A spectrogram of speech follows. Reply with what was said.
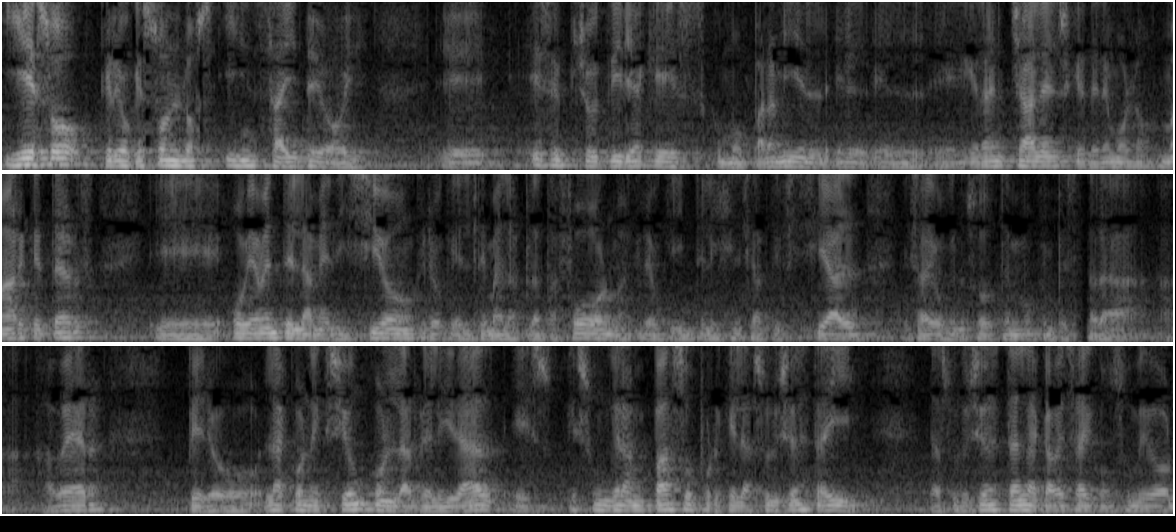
y eso creo que son los insights de hoy. Eh, ese yo diría que es como para mí el, gran challenge que tenemos los marketers. Eh, obviamente la medición, creo que el tema de las plataformas, creo que inteligencia artificial es algo que nosotros tenemos que empezar a, ver, pero la conexión con la realidad es, es un gran paso porque la solución está ahí la solución está en la cabeza del consumidor.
